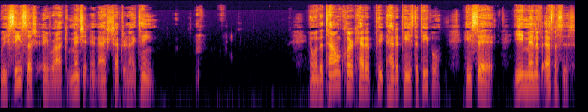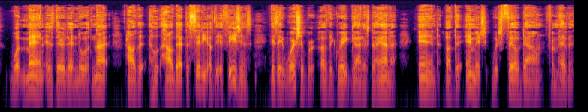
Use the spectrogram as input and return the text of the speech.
We see such a rock mentioned in Acts chapter 19. And when the town clerk had, appe had appeased the people, he said, Ye men of Ephesus, what man is there that knoweth not how, the, how that the city of the Ephesians is a worshipper of the great goddess Diana, and of the image which fell down from heaven.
